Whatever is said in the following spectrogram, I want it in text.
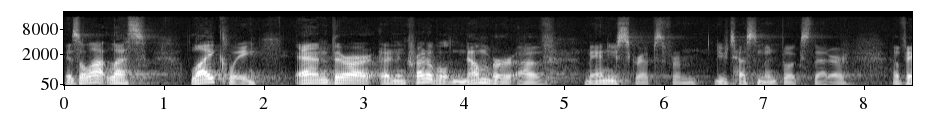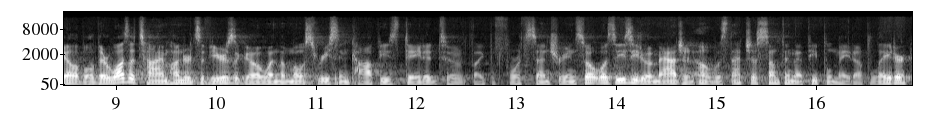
is a lot less likely. And there are an incredible number of manuscripts from New Testament books that are available. There was a time hundreds of years ago when the most recent copies dated to like the fourth century, and so it was easy to imagine oh, was that just something that people made up later?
